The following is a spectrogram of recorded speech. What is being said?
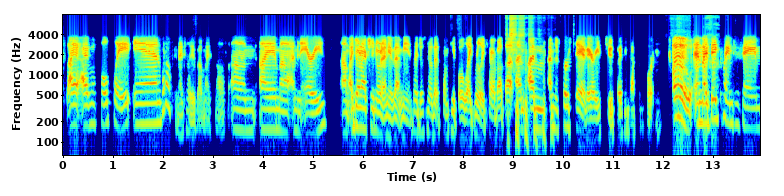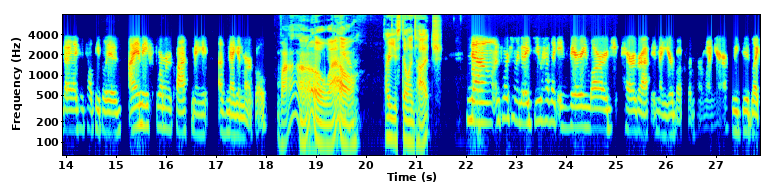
I, I have a full plate. And what else can I tell you about myself? Um, I'm uh, I'm an Aries. Um, I don't actually know what any of that means. I just know that some people like really care about that. I'm I'm I'm the first day of Aries too, so I think that's important. Oh, and my big claim to fame that I like to tell people is I am a former classmate of Meghan Markle. Wow. Oh, wow. Are you still in touch? No, unfortunately, but I do have like a very large paragraph in my yearbook from her one year. We did like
